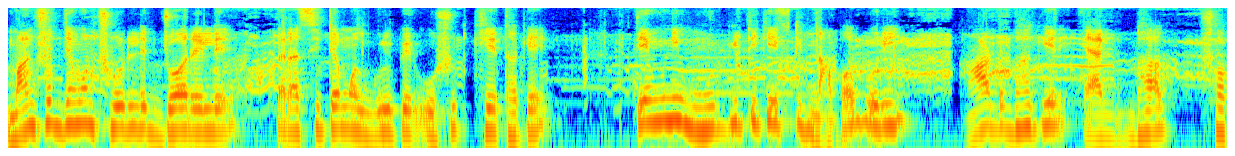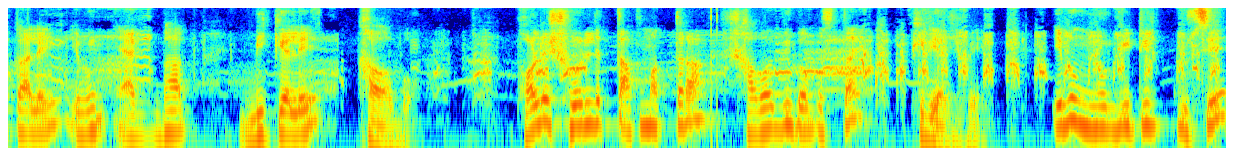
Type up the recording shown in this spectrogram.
মানুষের যেমন শরীরে জ্বর এলে প্যারাসিটামল গ্রুপের ওষুধ খেয়ে থাকে, তেমনি মুরগিটিকে একটি নাপা নাপাবরি আট ভাগের এক ভাগ সকালে এবং এক ভাগ বিকেলে খাওয়াবো। ফলে শরীরের তাপমাত্রা স্বাভাবিক অবস্থায় ফিরে আসবে এবং মুরগিটির কুচে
